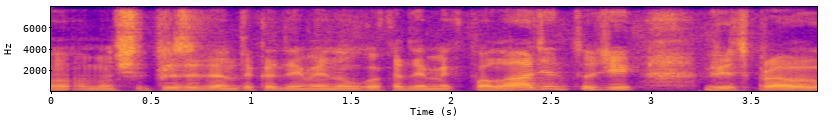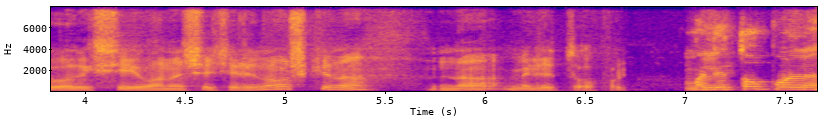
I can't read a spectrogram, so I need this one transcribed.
о, значить, президент академії наук, академік Паладін, тоді відправив Олексія Івановича Череношкіна на Мелітополь. Мелітополь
